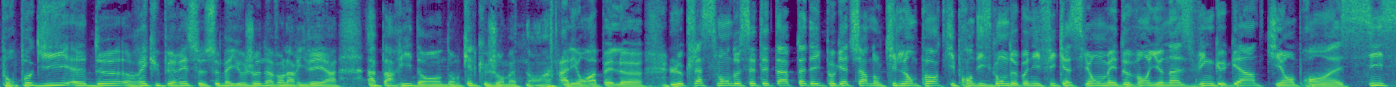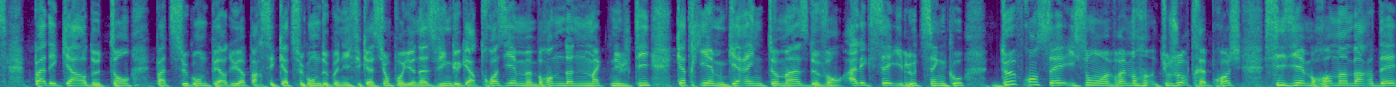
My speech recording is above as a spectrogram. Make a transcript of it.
pour Poggi euh, de récupérer ce, maillot jaune avant l'arrivée à, Paris dans, quelques jours maintenant. hein. Allez, on rappelle euh, le classement de cette étape. Tadej Pogacar, donc, qui l'emporte, qui prend 10 secondes de bonification, mais devant Jonas Vingegaard, qui en prend 6. Pas d'écart de temps, pas de secondes perdues, à part ces 4 secondes de bonification pour Jonas Vingegaard. Troisième, Brandon McNulty. Quatrième, Geraint Thomas, devant Alexei Lutsenko. Deux Français, ils sont vraiment toujours très proches. Sixième, Romain Bardet,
